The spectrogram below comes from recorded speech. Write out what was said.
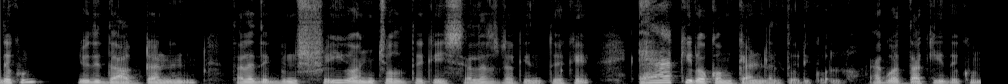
দেখুন, যদি দাগটা নেন, তাহলে দেখবেন সেই অঞ্চল থেকে এই সেলার্সরা কিন্তু একে একই রকম ক্যান্ডেল তৈরি করল। একবার তাকিয়ে দেখুন,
